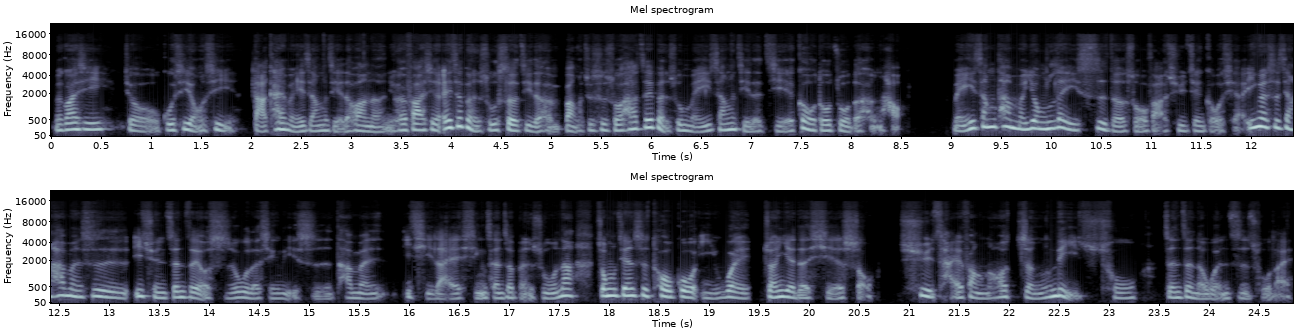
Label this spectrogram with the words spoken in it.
没关系，就鼓起勇气打开每一章节的话呢，你会发现，哎，这本书设计的很棒，就是说它这本书每一章节的结构都做得很好。每一章他们用类似的手法去建构起来，因为是这样，他们是一群真的有实物的心理师，他们一起来形成这本书。那中间是透过一位专业的写手去采访，然后整理出真正的文字出来。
